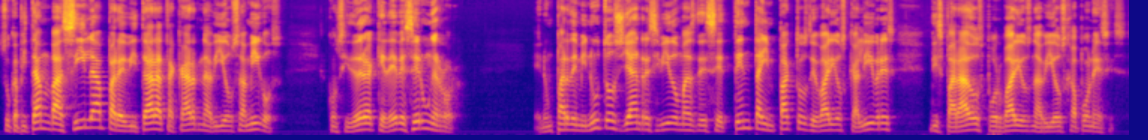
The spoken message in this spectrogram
Su capitán vacila para evitar atacar navíos amigos. Considera que debe ser un error. En un par de minutos ya han recibido más de 70 impactos de varios calibres disparados por varios navíos japoneses.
